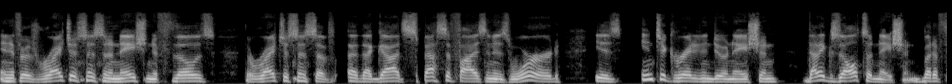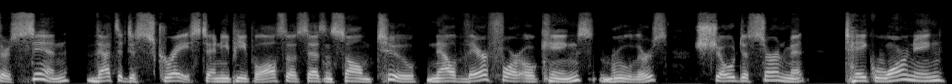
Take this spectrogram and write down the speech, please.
and if there's righteousness in a nation, if those the righteousness of uh, that God specifies in His Word is integrated into a nation, that exalts a nation. But if there's sin, that's a disgrace to any people. Also, it says in Psalm 2 Now therefore, O kings, rulers, show discernment, take warning,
